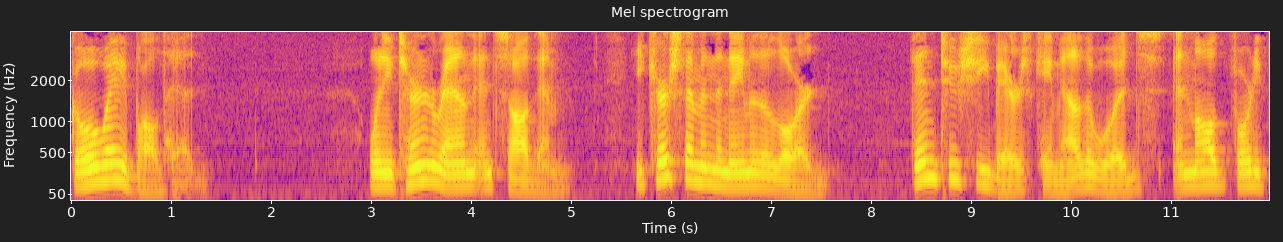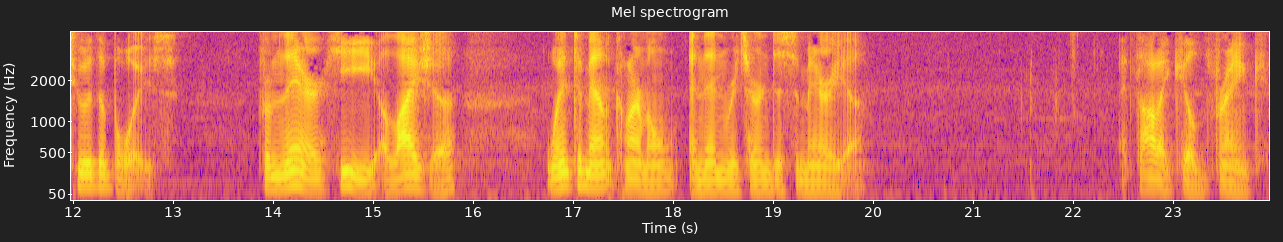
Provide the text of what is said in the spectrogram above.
Go away, bald head. When he turned around and saw them, he cursed them in the name of the Lord. Then two she bears came out of the woods and mauled forty two of the boys. From there, he, Elijah, went to Mount Carmel and then returned to Samaria. I thought I killed Frank.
